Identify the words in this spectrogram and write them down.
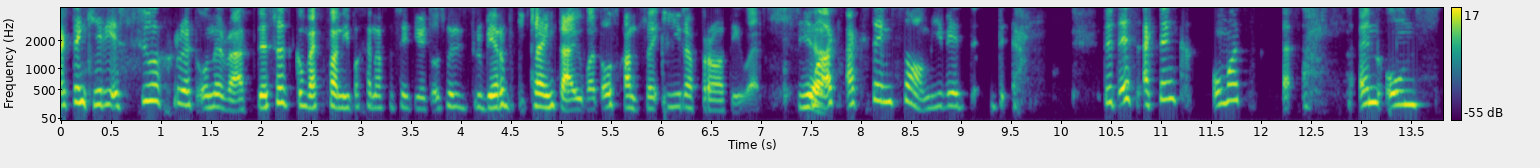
ek dink hierdie is so groot onderwerp. Dis wat kom ek van die begin af gesê het, jy weet, ons moet dit probeer 'n bietjie klein te hou want ons gaan vir ure praat hieroor. ja. Maar ek ek stem saam, jy weet dit is ek dink omdat uh, in ons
